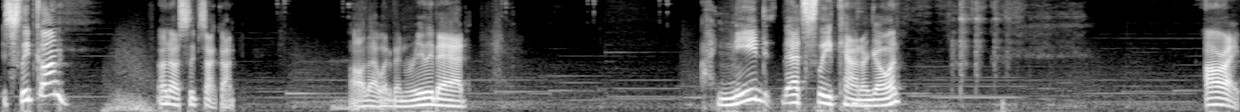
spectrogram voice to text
Is sleep gone? Oh no, sleep's not gone. Oh, that would have been really bad. I need that sleep counter going. All right.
